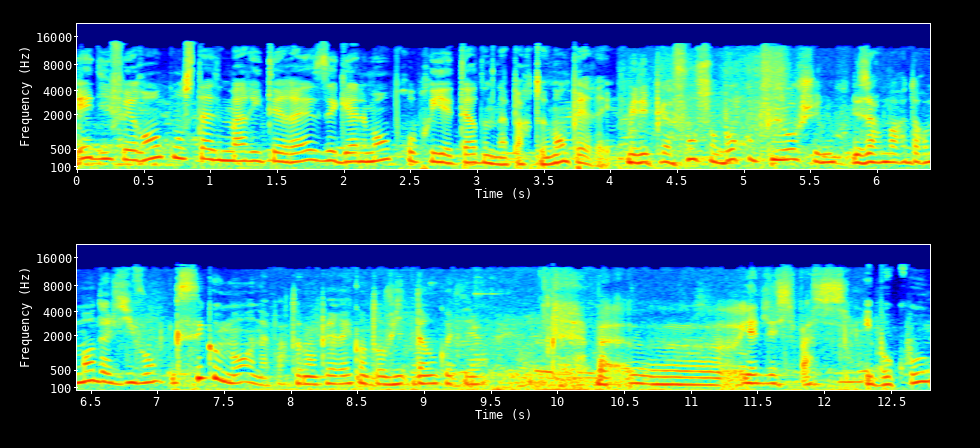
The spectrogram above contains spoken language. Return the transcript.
est différent, constate Marie-Thérèse, également propriétaire d'un appartement Perret. Mais les plafonds sont beaucoup plus hauts chez nous. Les armoires dormantes, elles y vont. C'est comment un appartement Perret quand on vit dedans au quotidien bah, euh, Il y a de l'espace. Et beaucoup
